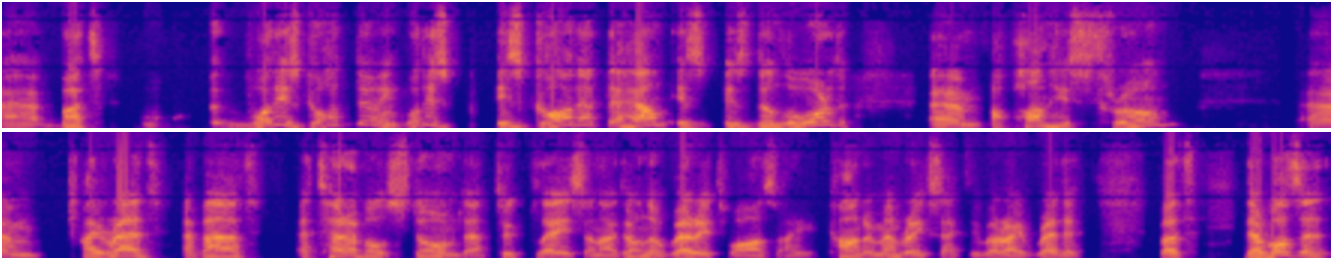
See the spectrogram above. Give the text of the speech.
Uh, but what is God doing? What is is God at the helm? Is is the Lord um, upon His throne? Um, I read about a terrible storm that took place, and I don't know where it was. I can't remember exactly where I read it, but there was a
